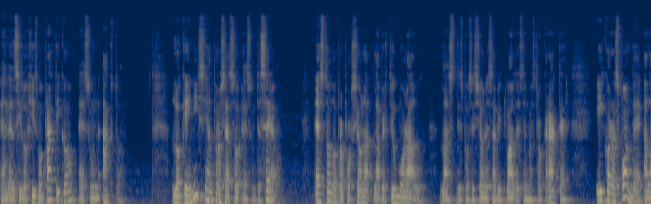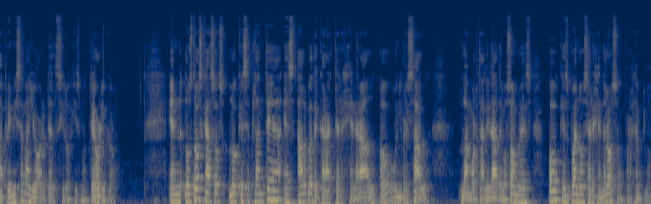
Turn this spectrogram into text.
En el silogismo práctico es un acto. Lo que inicia el proceso es un deseo. Esto lo proporciona la virtud moral, las disposiciones habituales de nuestro carácter, y corresponde a la premisa mayor del silogismo teórico. En los dos casos, lo que se plantea es algo de carácter general o universal, la mortalidad de los hombres o que es bueno ser generoso, por ejemplo.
